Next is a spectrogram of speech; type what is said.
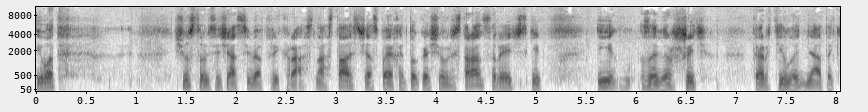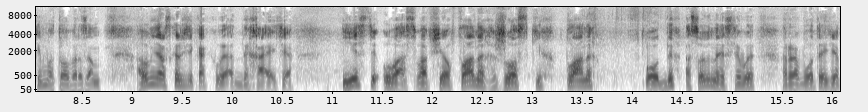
И вот чувствую сейчас себя прекрасно. Осталось сейчас поехать только еще в ресторан сыроедческий и завершить картину дня таким вот образом. А вы мне расскажите, как вы отдыхаете. Есть ли у вас вообще в планах, жестких планах отдых, особенно если вы работаете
